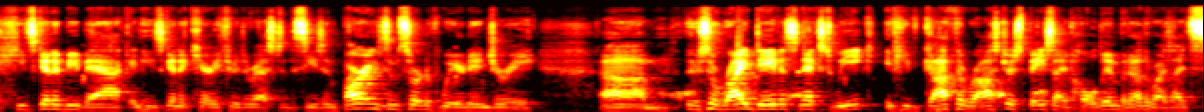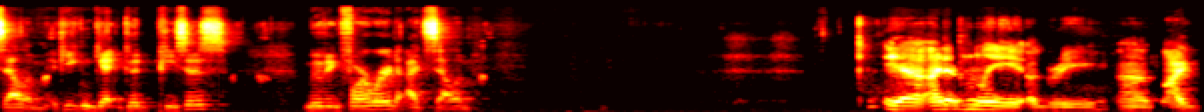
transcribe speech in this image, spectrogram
he's going to be back, and he's going to carry through the rest of the season, barring some sort of weird injury. Um, there's a Ride Davis next week. If you've got the roster space, I'd hold him, but otherwise, I'd sell him. If you can get good pieces moving forward, I'd sell him. Yeah, I definitely agree. Uh, I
